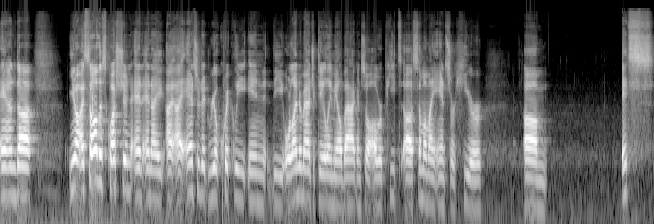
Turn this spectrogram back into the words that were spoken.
And uh, you know, I saw this question and, and I, I, answered it real quickly in the Orlando Magic Daily mailbag, and so I'll repeat uh, some of my answer here. Um, it's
